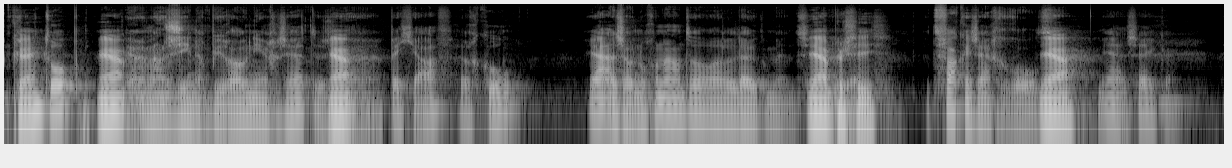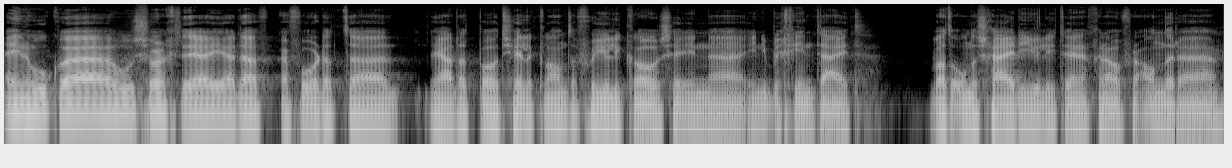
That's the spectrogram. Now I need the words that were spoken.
Oké. Top. Ja. We hebben een waanzinnig bureau neergezet. Dus Ja. eh, petje af. Heel cool. Ja, en zo nog een aantal eh, leuke mensen. Ja, eh, precies. Het vak in zijn gerold. Ja. Ja, zeker. En hoe, eh, hoe zorgde je ervoor dat, eh, ja, dat potentiële klanten voor jullie kozen in, eh, in die begintijd? Wat onderscheiden jullie tegenover andere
